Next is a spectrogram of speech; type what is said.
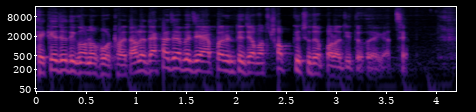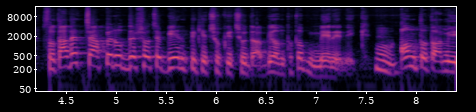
থেকে যদি গণভোট হয়, তাহলে দেখা যাবে যে অ্যাপারেন্টলি জামাত সব কিছুতে পরাজিত হয়ে গেছে। সো তাদের চাপের উদ্দেশ্য হচ্ছে বিএনপি কিছু কিছু দাবি অন্তত মেনে নিক। অন্তত আমি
